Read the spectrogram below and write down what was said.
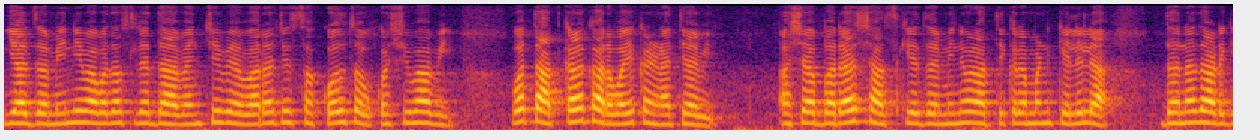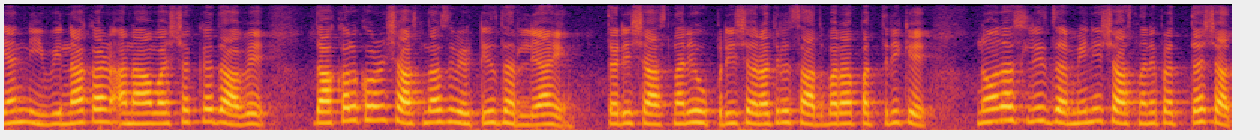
या जमिनीबाबत असलेल्या दाव्यांची व्यवहाराची सखोल चौकशी व्हावी व तात्काळ कारवाई करण्यात यावी. अशा बऱ्याच शासकीय जमिनीवर अतिक्रमण केलेल्या धनदाडग्यांनी विनाकारण अनावश्यक दावे दाखल करून शासनास वेठीस धरले आहे. तरी शासनाने उपरी शहरातील सातबारा पत्रिके नोंद असलेली जमिनी शासनाने प्रत्यक्षात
